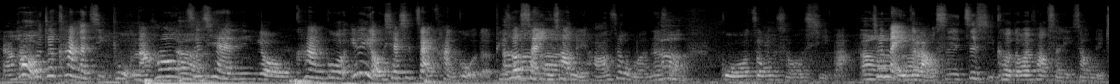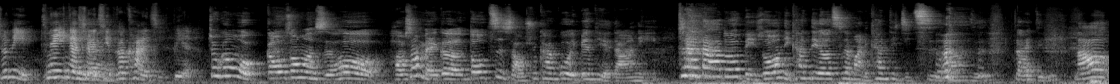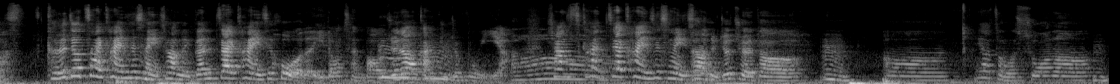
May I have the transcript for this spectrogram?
然 然后后我就看了几部，然后嗯。之前有看过，因为有些是再看过的，比如说《嗯神隐少女》，好像是我们那时候嗯国中的时候戏吧，嗯就每一个嗯老师自习课都会放《神隐少女》，就你那一个学期不知道看了几遍。就跟我高中的时候，好像每个人都至少去看过一遍《铁达尼》。现在大家都会比说，你看第二次了吗？你看第几次这样子？到底？然后，可是就再看一次《神隐少女》，跟再看一次霍尔的《移动城堡》，我觉得那种感觉就不一样。哦像看再看一次《神隐少女》，就觉得，嗯，嗯，要怎么说呢？嗯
